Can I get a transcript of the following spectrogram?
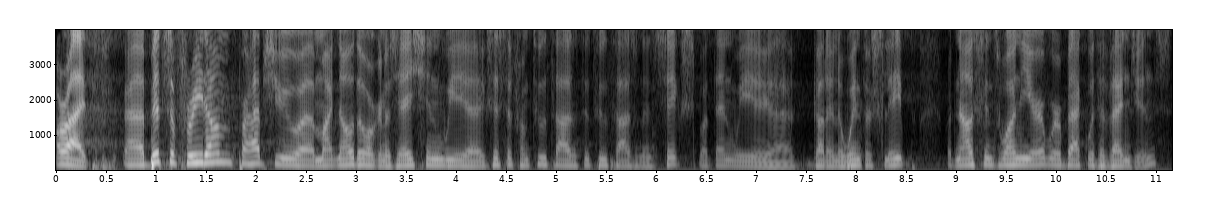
All right, uh, Bits of Freedom. Perhaps you uh, might know the organization. We uh, existed from 2000 to 2006, but then we uh, got in a winter sleep. But now, since one year, we're back with a vengeance.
